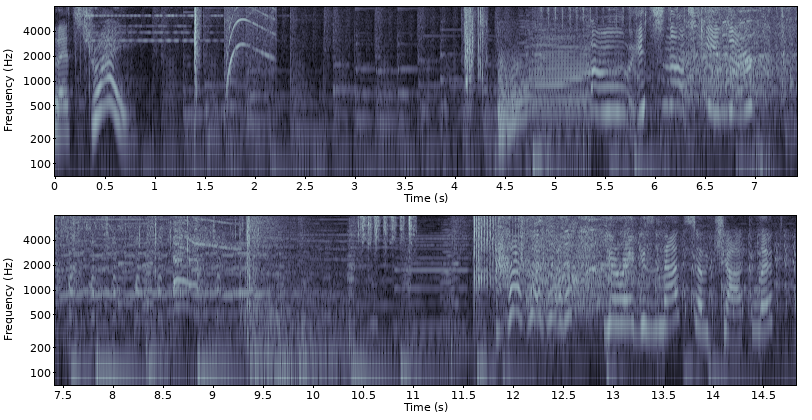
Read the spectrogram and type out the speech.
Let's try. Oh, it's not Kinder. Your egg is not so chocolate.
